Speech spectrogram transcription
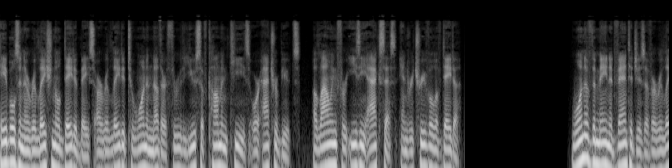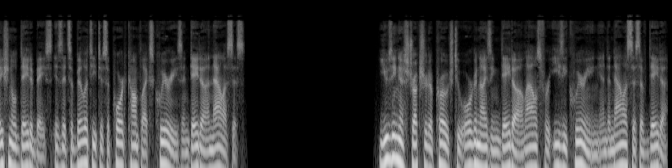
Tables in a relational database are related to one another through the use of common keys or attributes, allowing for easy access and retrieval of data. One of the main advantages of a relational database is its ability to support complex queries and data analysis. Using a structured approach to organizing data allows for easy querying and analysis of data,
